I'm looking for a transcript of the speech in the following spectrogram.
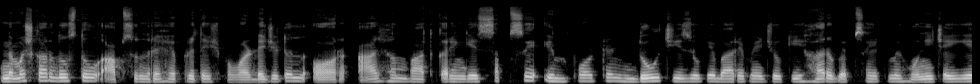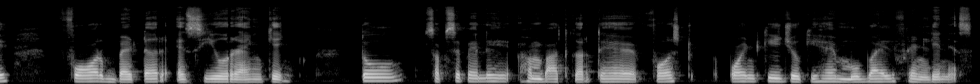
नमस्कार दोस्तों, आप सुन रहे हैं प्रीतेश पवार डिजिटल और आज हम बात करेंगे सबसे इम्पोर्टेंट दो चीज़ों के बारे में जो कि हर वेबसाइट में होनी चाहिए फॉर बेटर एसईओ रैंकिंग तो सबसे पहले हम बात करते हैं फ़र्स्ट पॉइंट की जो कि है मोबाइल फ्रेंडलीनेस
